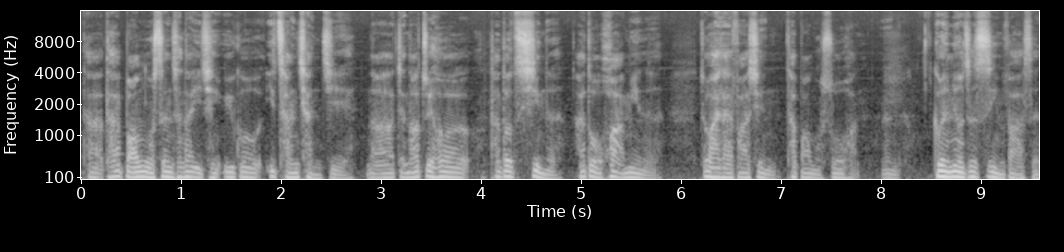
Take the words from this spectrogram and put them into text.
他他保姆声称他以前遇过一场抢劫，然后讲到最后他都信了，他都有画面了，最后还才发现他保姆说谎，嗯，根本没有这个事情发生，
